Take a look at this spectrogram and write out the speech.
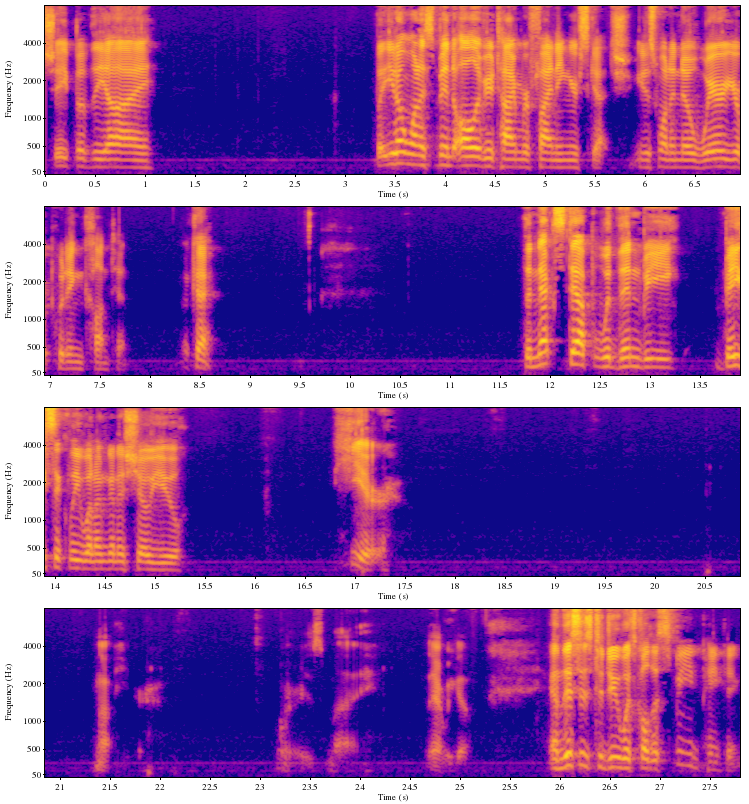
Shape of the eye. But you don't want to spend all of your time refining your sketch. You just want to know where you're putting content. Okay. The next step would then be basically what I'm going to show you here. Not here. Where is my... There we go. And this is to do what's called a speed painting.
